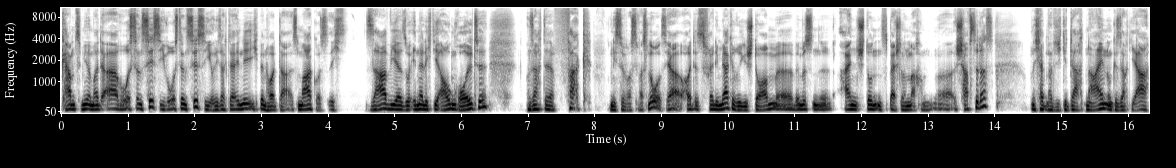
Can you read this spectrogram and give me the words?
kam zu mir und meinte, ah, wo ist denn Sissy, wo ist denn Sissy? Und ich sagte, nee, ich bin heute da, ist Markus. Ich sah, wie er so innerlich die Augen rollte und sagte, fuck. Und ich so, was, was los? Ja, heute ist Freddie Mercury gestorben, äh, wir müssen äh, ein Stunden Special machen. Äh, schaffst du das? Und ich habe natürlich gedacht, nein und gesagt, ja. Und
